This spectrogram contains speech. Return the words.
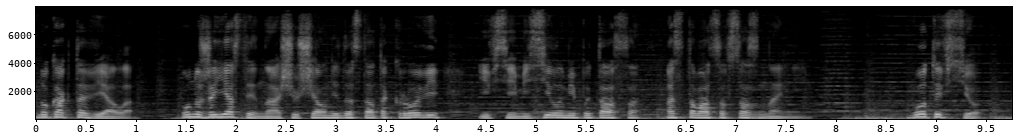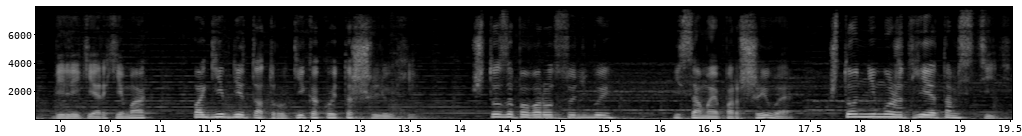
но как-то вяло. Он уже явственно ощущал недостаток крови и всеми силами пытался оставаться в сознании. Вот и все. Великий Архимаг погибнет от руки какой-то шлюхи. Что за поворот судьбы? И самое паршивое, что он не может ей отомстить.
